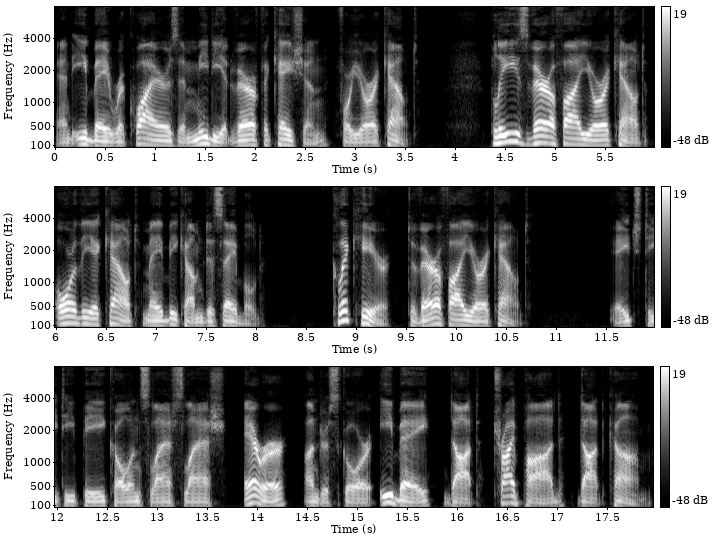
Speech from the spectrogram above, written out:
and eBay requires immediate verification for your account. Please verify your account or the account may become disabled. Click here to verify your account. http colon slash slash error underscore ebay dot tripod dot com.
